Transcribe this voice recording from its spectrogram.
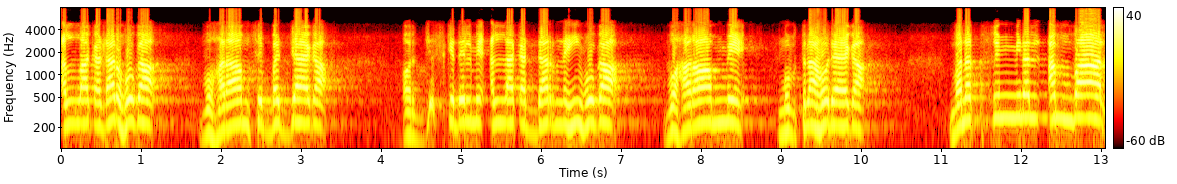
اللہ کا ڈر ہوگا، وہ حرام سے بچ جائے گا۔ اور جس کے دل میں اللہ کا ڈر نہیں ہوگا، وہ حرام میں مبتلا ہو جائے گا۔ منقسم من الاموال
